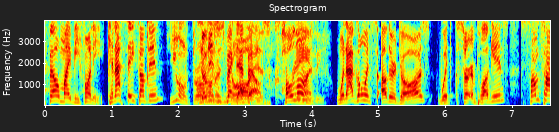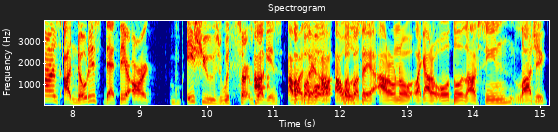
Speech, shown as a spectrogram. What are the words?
FL might be funny. Can I say something? You gonna throw No it on disrespect a FL. is Hold on. When I go into other DAWs with certain plugins, sometimes I notice that there are issues with certain plugins I'm about above to say, all. I, I above will say. I don't know. Like out of all those I've seen, Logic,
